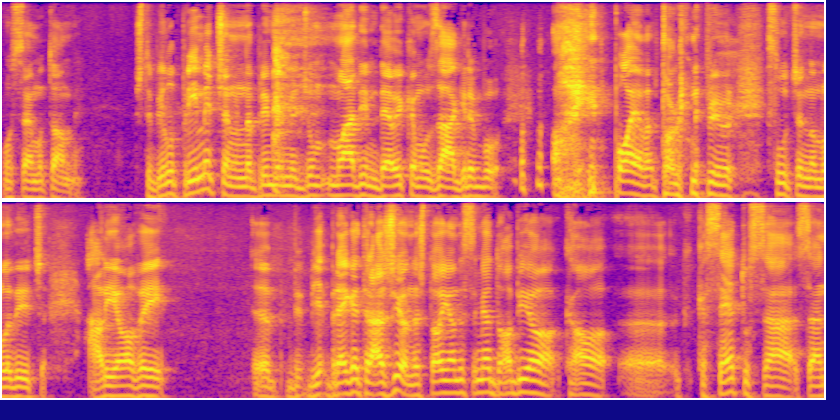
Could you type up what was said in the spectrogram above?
u svemu tome. Što je bilo primećeno, na primjer, među mladim devojkama u Zagrebu, ovaj, pojava toga, na primjer, slučajno mladića. Ali, ovaj, e, Brega je tražio, znaš to, i onda sam ja dobio kao uh, kasetu sa, sa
